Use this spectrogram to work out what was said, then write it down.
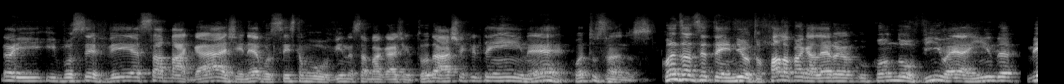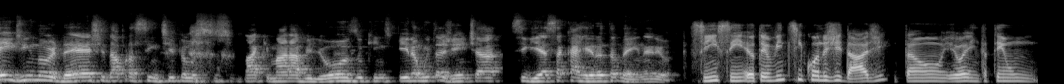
Não, e, e você vê essa bagagem, né? Vocês estão ouvindo essa bagagem toda, acha que ele tem, né? É? Quantos anos? Quantos anos você tem, Nilton? Fala pra galera o quão novinho é ainda. Made in Nordeste, dá para sentir pelo sotaque maravilhoso que inspira muita gente a seguir essa carreira também, né, Nilton? Sim, sim. Eu tenho 25 anos de idade, então eu ainda tenho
